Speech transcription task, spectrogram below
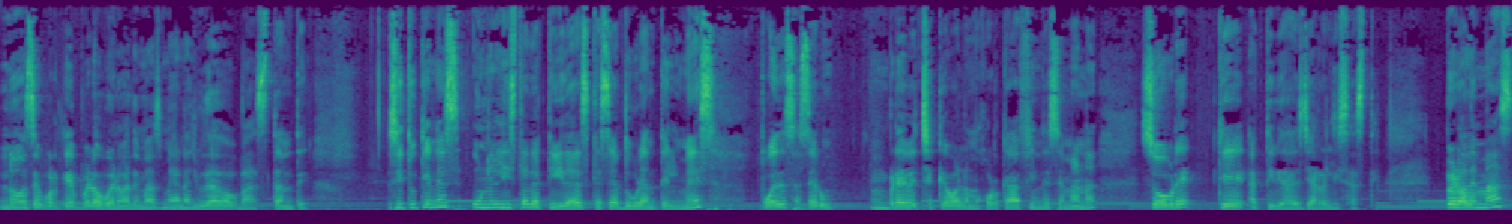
no sé por qué, pero bueno, además me han ayudado bastante. Si tú tienes una lista de actividades que hacer durante el mes, puedes hacer un, breve chequeo a lo mejor cada fin de semana sobre qué actividades ya realizaste. Pero además,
